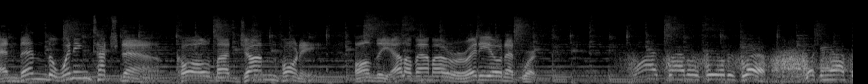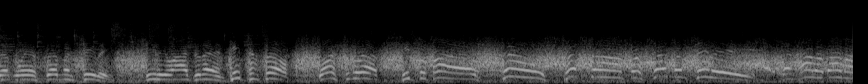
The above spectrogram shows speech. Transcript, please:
and then the winning touchdown called by John Forney on the Alabama Radio Network. Wide side of the field is left. Looking out that way is Steadman Shealy. Shealy rides it in, keeps himself, goes to the left, keeps the five, two, touchdown for Steadman Shealy, and Alabama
